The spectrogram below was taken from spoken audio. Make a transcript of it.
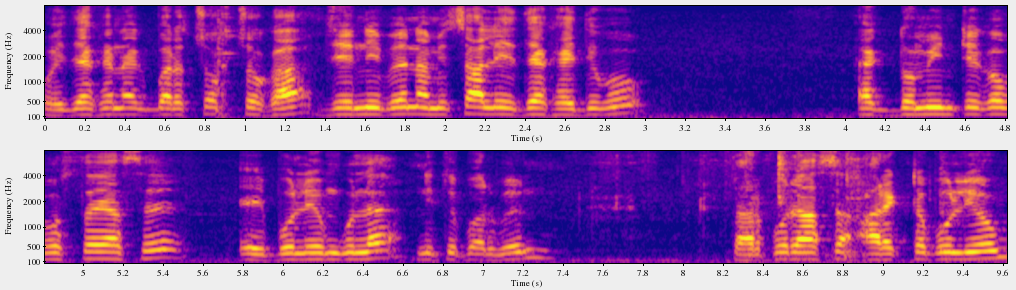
ওই দেখেন একবার চকচকা, যে নেবেন আমি চালিয়ে দেখাই দিব। একদম ইনটেক অবস্থায় আছে, এই ভলিউমগুলা নিতে পারবেন। তারপরে আছে আরেকটা ভলিউম,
